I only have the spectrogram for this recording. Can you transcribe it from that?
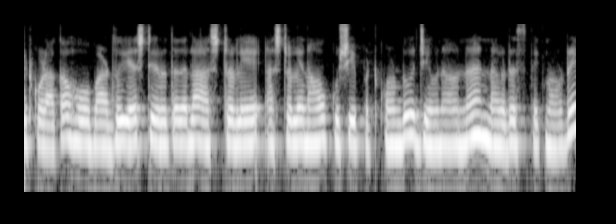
ಇಟ್ಕೊಳಕ್ಕೆ ಹೋಗಬಾರ್ದು. ಎಷ್ಟು ಇರ್ತದಲ್ಲ ಅಷ್ಟರಲ್ಲೇ ಅಷ್ಟರಲ್ಲೇ ನಾವು ಖುಷಿ ಪಟ್ಕೊಂಡು ಜೀವನವನ್ನು ನಡೆಸ್ಬೇಕು ನೋಡ್ರಿ.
